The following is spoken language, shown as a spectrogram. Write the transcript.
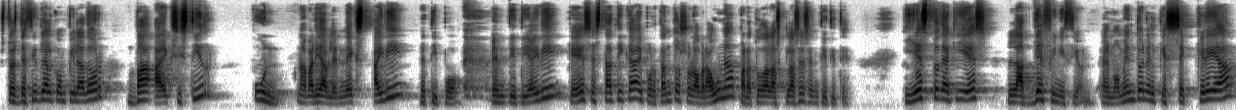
Esto es decirle al compilador, va a existir una variable nextID de tipo entityID, que es estática y por tanto solo habrá una para todas las clases entityT. Y esto de aquí es la definición, el momento en el que se crea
